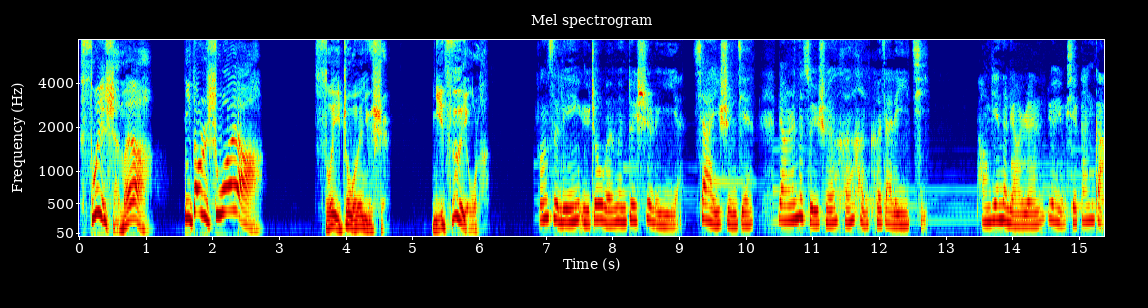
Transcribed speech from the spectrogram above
所以什么呀？你倒是说呀！所以周文文女士，你自由了。冯子林与周文文对视了一眼，下一瞬间，两人的嘴唇狠狠磕在了一起。旁边的两人略有些尴尬，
